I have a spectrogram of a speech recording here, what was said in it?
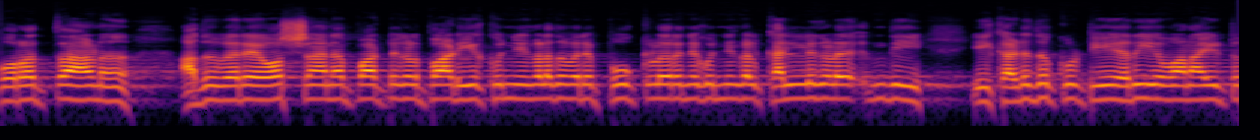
പുറത്താണ്. അതുവരെ ഓശാന പാട്ടുകൾ പാടിയ കുഞ്ഞുങ്ങൾ അതുവരെ പൂക്കളെറിഞ്ഞ കുഞ്ഞുങ്ങൾ കല്ലുകൾ എന്തി ഈ കഴുതക്കുട്ടിയെ എറിയുവാനായിട്ട്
